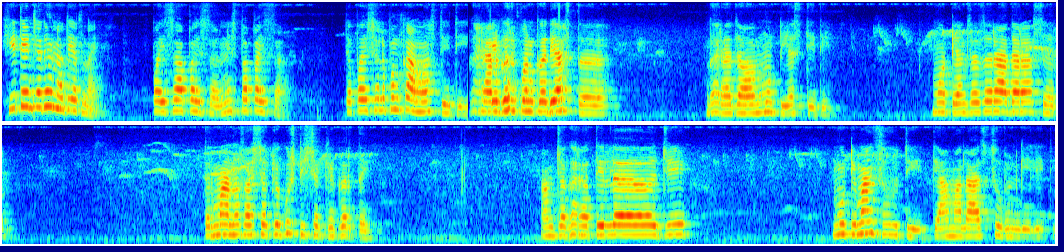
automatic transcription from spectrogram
ही त्यांच्या ध्यानात येत नाही. पैसा पैसा नुसता पैसा. त्या पैशाला पण कामं असते ती. घराला घर पण कधी असतं. घरात जेव्हा मोठी असते ती. मोठ्यांचा जर आधार असेल तर माणूस अशक्य गोष्टी शक्य करतंय. आमच्या घरातील जी मोठी माणसं होती ती आम्हाला आज सोडून गेली ती.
